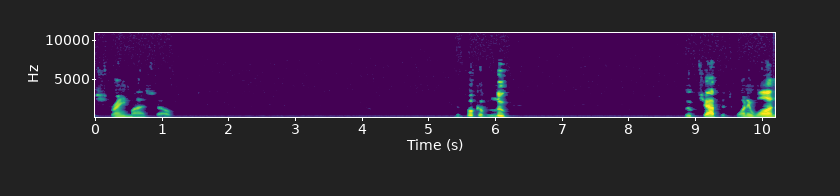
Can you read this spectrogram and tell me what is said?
restrain myself. Book of Luke, Luke chapter 21.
